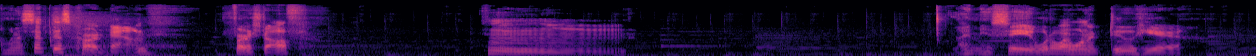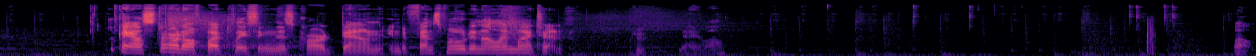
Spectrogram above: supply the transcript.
I'm gonna set this card down. First off. Hmm. Let me see. What do I want to do here? Okay, I'll start off by placing this card down in defense mode, and I'll end my turn. Very well. Well,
